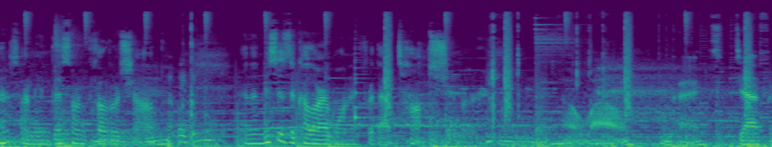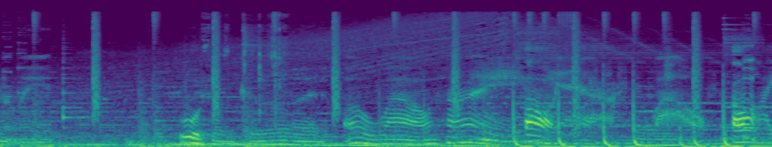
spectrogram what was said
Yeah, so I made this on Photoshop. And then this is the color I wanted for that top shimmer. Oh wow. Okay. It's definitely. Ooh, feels good. Oh wow. Hi. Oh yeah. Wow. Oh my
